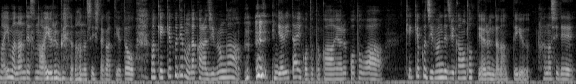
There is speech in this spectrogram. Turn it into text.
まあ、今なんでそのアユルベーダの話したかっていうと、まあ、結局でもだから自分が やりたいこととかやることは結局自分で時間を取ってやるんだなっていう話で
